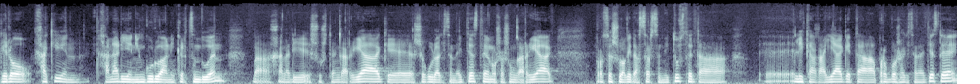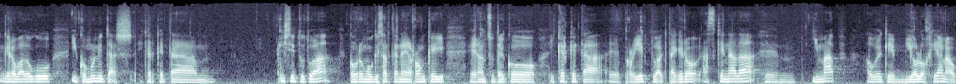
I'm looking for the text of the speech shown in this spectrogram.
gero jakien janarien inguruan ikertzen duen, ba, janari sustengarriak, e, segurak izan daitezten, osasungarriak, prozesuak eta zertzen dituzte eta e, elikagaiak eta proposak izan daitezte, gero badugu ikomunitas ikerketa mm, institutua, gaur gizartean erronkei erantzuteko ikerketa e, proiektuak, eta gero azkena da IMAP, hauek biologian, hau,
